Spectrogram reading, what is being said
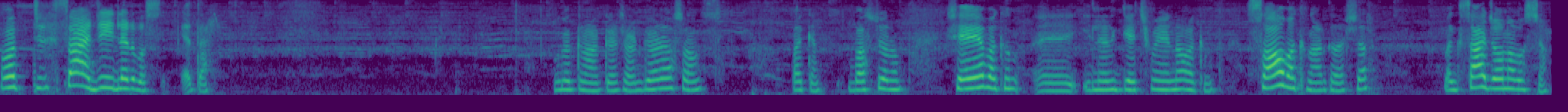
Hop sadece ileri basın yeter. Bakın arkadaşlar görüyorsanız bakın basıyorum. Şeye bakın e, ileri geçme yerine bakın. Sağa bakın arkadaşlar. Bak sadece ona basacağım.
